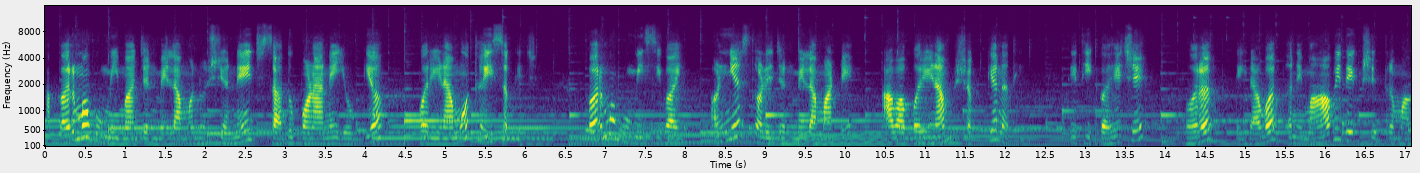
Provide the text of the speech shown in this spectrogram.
આ કર્મભૂમિમાં જન્મેલા મનુષ્યને જ સાધુપણાને યોગ્ય પરિણામો થઈ શકે છે. કર્મભૂમિ સિવાય અન્ય સ્થળે જન્મેલા માટે આવા પરિણામ શક્ય નથી. તેથી કહે છે, ભરત, ઐરાવત અને મહાવિદેહ ક્ષેત્રમાં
